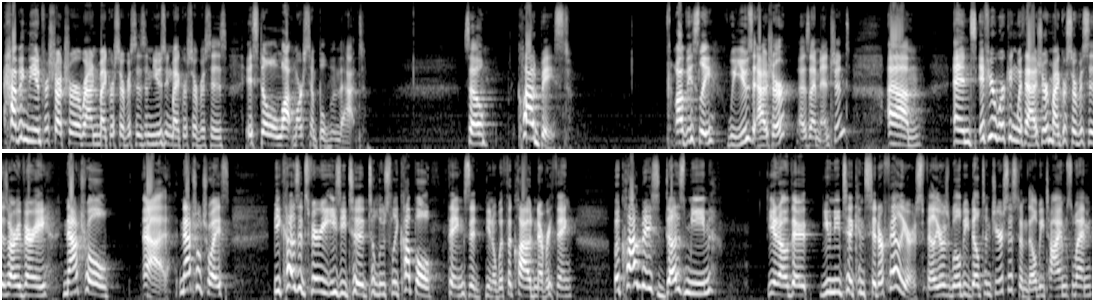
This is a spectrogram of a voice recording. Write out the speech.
having the infrastructure around microservices and using microservices is still a lot more simple than that. So cloud-based. Obviously, we use Azure, as I mentioned. Um, and if you're working with Azure, microservices are a very natural, uh, natural choice because it's very easy to, to loosely couple things you know, with the cloud and everything. But cloud-based does mean you know, that you need to consider failures. Failures will be built into your system. There'll be times when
